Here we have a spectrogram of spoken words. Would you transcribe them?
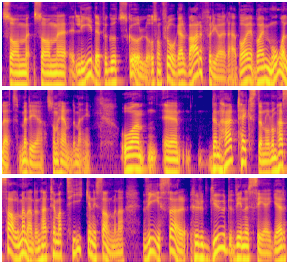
som, som eh, lider för Guds skull och som frågar varför gör jag det här? Vad är, vad är målet med det som händer mig? Och eh, Den här texten och de här salmerna, den här tematiken i salmerna visar hur Gud vinner seger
